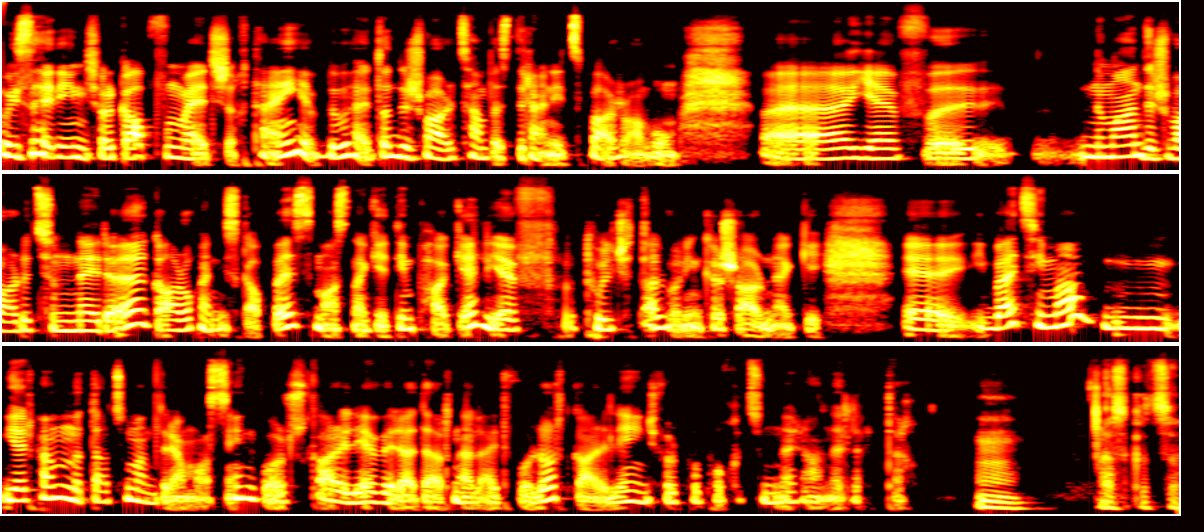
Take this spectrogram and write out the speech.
հույսերին, ինչ որ կապվում է այդ շղթային եւ դու հետո դժվարությամբ ես դրանից բաժանվում։ Եվ նման դժվարությունները կարող են իսկապես մասնակետին փակել եւ թույլ չտալ, որ ինքը շարունակի։ Բայց հիմա երբեմն մտածում եմ դրա մասին, որ կարելի է վերադառնալ այդ ոլորտ, կարելի է ինչ որ փոփոխություններ անել այդտեղ։ Հմ հասկացա։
